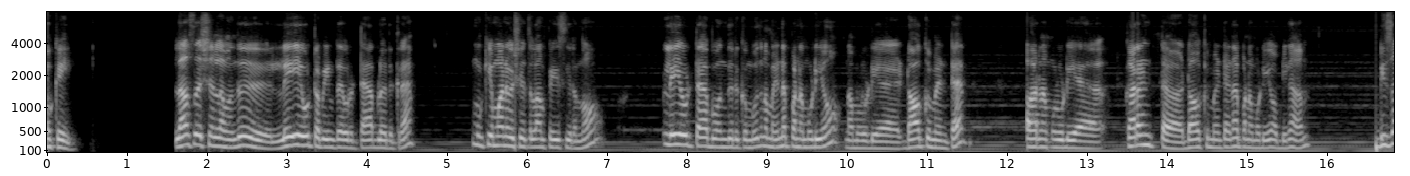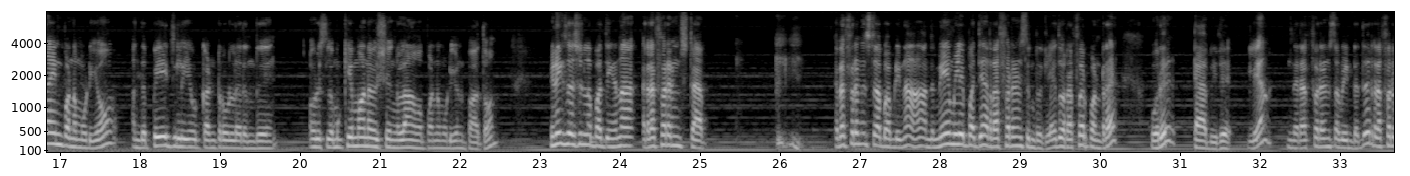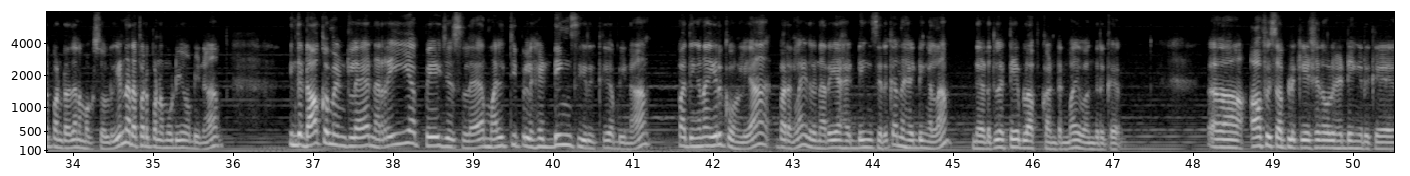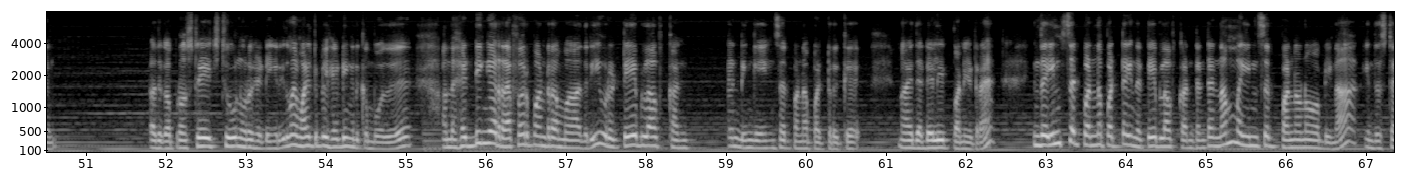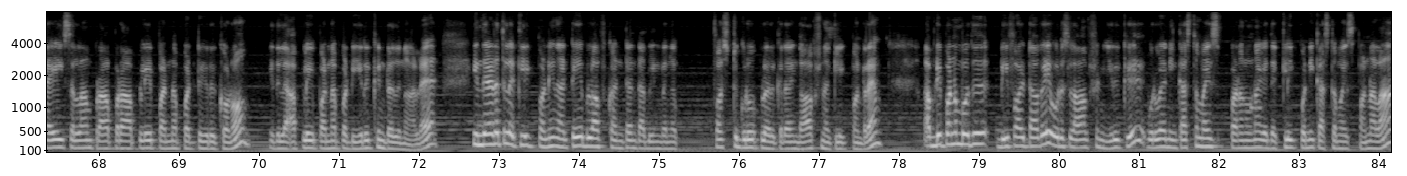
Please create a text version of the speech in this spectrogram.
Okay last செஷனில் வந்து layout அப்படின்ற ஒரு டேப்ல இருக்கிற முக்கியமான விஷயத்தெல்லாம் பேசியிருந்தோம். லேஅவுட் டேப் வந்து இருக்கும்போது நம்ம என்ன பண்ண முடியும்? நம்மளுடைய டாக்குமெண்ட்டை ஆர் நம்மளுடைய கரண்ட் டாக்குமெண்ட்டை என்ன பண்ண முடியும் அப்படின்னா டிசைன் பண்ண முடியும். அந்த பேஜ் லேஅவுட் கண்ட்ரோல்ல இருந்து ஒரு சில முக்கியமான விஷயங்கள்லாம் நம்ம பண்ண முடியும்னு பார்த்தோம். இன்னைக்கு செஷனில் பார்த்தீங்கன்னா ரெஃபரன்ஸ் டேப் ரெஃபரன்ஸ் டேப் அப்படின்னா அந்த நேம்லயே பார்த்தீங்கன்னா ரெஃபரன்ஸ் இருக்குல்ல ஏதோ ரெஃபர் பண்ற ஒரு டேப் இது இல்லையா? இந்த ரெஃபரன்ஸ் அப்படின்றது ரெஃபர் பண்றத நமக்கு சொல்றது என்ன ரெஃபர் பண்ண முடியும் அப்படின்னா இந்த டாக்குமெண்ட்ல நிறைய பேஜஸ்ல மல்டிபிள் ஹெட்டிங்ஸ் இருக்கு அப்படின்னா பாத்தீங்கன்னா இருக்கும் இல்லையா? பாருங்களேன் இதுல நிறைய ஹெட்டிங்ஸ் இருக்கு. அந்த ஹெட்டிங் எல்லாம் இந்த இடத்துல டேபிள் ஆஃப் கண்டென்ட் மாதிரி வந்திருக்கு. ஆஃபீஸ் அப்ளிகேஷன் ஒரு ஹெட்டிங் இருக்கு. அதுக்கப்புறம் ஸ்டேஜ் டூன்னு ஒரு ஹெட்டிங் இருக்குது இது மாதிரி மல்டிபிள் ஹெட்டிங் இருக்கும்போது அந்த ஹெட்டிங்கை ரெஃபர் பண்ணுற மாதிரி ஒரு டேபிள் ஆஃப் கண்டென்ட் இங்கே இன்சர்ட் பண்ணப்பட்டிருக்கு. நான் இதை டெலீட் பண்ணிடுறேன். இந்த இன்சர்ட் பண்ணப்பட்ட இந்த டேபிள் ஆஃப் கண்டென்ட்டை நம்ம இன்சர்ட் பண்ணணும் அப்படின்னா இந்த ஸ்டைல்ஸ் எல்லாம் ப்ராப்பராக அப்ளை பண்ணப்பட்டு இருக்கணும். இதில் அப்ளை பண்ணப்பட்டு இருக்குன்றதுனால இந்த இடத்துல கிளிக் பண்ணி நான் டேபிள் ஆஃப் கண்டென்ட் அப்படின்ற அந்த ஃபர்ஸ்ட் குரூப்பில் இருக்கிற இந்த ஆப்ஷனை கிளிக் பண்ணுறேன் அப்படி பண்ணும்போது டிஃபால்ட்டாகவே ஒரு சில ஆப்ஷன் இருக்குது ஒருவேளை நீங்கள் கஸ்டமைஸ் பண்ணணும்னா இதை கிளிக் பண்ணி கஸ்டமைஸ் பண்ணலாம்.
